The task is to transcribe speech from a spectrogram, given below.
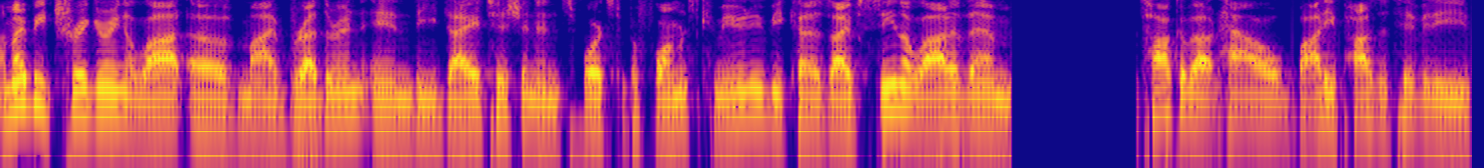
I might be triggering a lot of my brethren in the dietitian and sports and performance community because I've seen a lot of them talk about how body positivity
